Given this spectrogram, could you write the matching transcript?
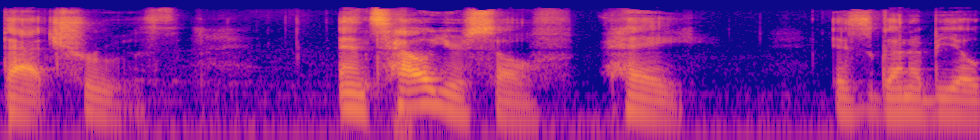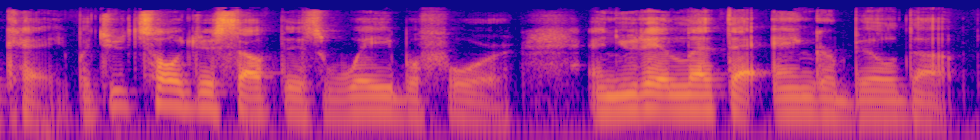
that truth and tell yourself, "Hey, it's going to be okay. But you told yourself this way before and you didn't let that anger build up.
